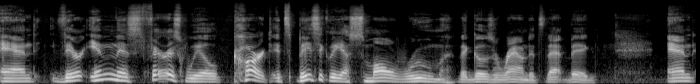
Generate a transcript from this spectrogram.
and they're in this Ferris wheel cart. It's basically a small room that goes around. It's that big. And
